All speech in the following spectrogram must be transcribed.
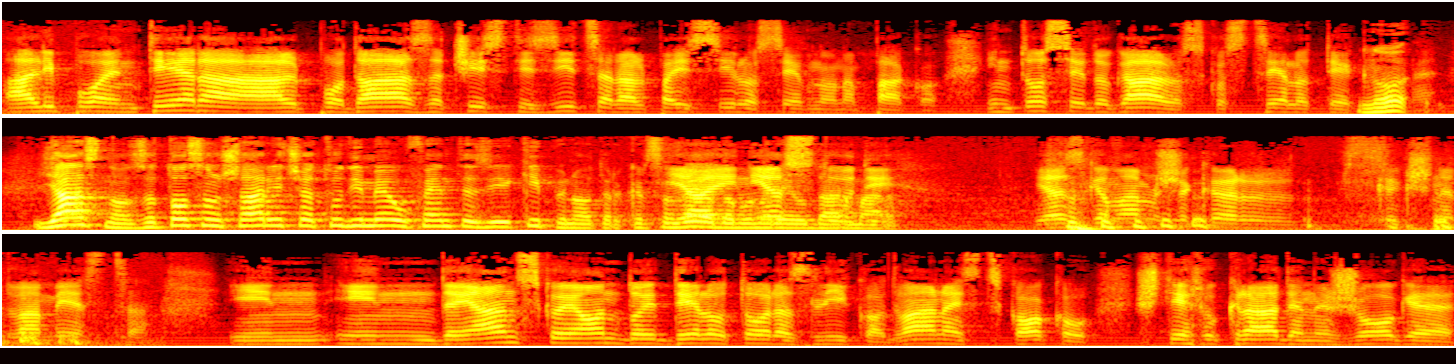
ali poentera ali poda za čisti zicar ali pa izsil osebno napako. In to se je dogajalo skozi celo tekmo. No, ne. Jasno, zato sem Šariča tudi imel v fantasy ekipi noter, ker sem Ja, vedel, da bo naredil tudi. Darmar. Jaz ga imam že kar kakšne dva meseca. In, in dejansko je on delal to razliko. 12 skokov, 4 ukradene žoge,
